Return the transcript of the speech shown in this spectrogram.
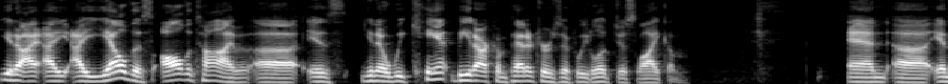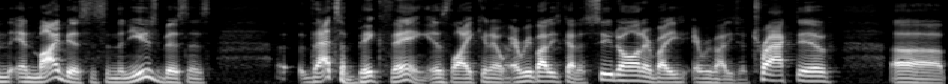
you know, I, I- I yell this all the time. Uh, is you know we can't beat our competitors if we look just like them. And uh, in in my business, in the news business, uh, that's a big thing. Is like you know everybody's got a suit on, everybody everybody's attractive. Uh,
